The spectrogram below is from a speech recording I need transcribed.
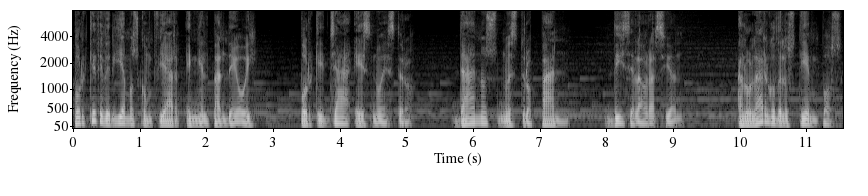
¿Por qué deberíamos confiar en el pan de hoy? Porque ya es nuestro. Danos nuestro pan, dice la oración. A lo largo de los tiempos,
